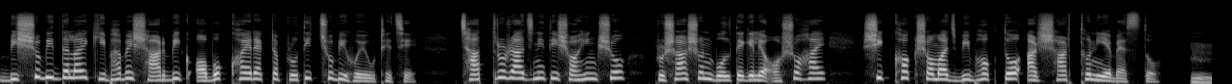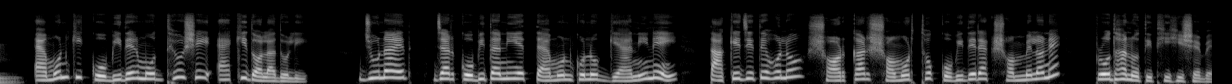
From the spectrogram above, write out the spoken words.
বিশ্ববিদ্যালয় কীভাবে সার্বিক অবক্ষয়ের একটা প্রতিচ্ছবি হয়ে উঠেছে। ছাত্র রাজনীতি সহিংস প্রশাসন বলতে গেলে অসহায় শিক্ষক সমাজ বিভক্ত আর স্বার্থ নিয়ে ব্যস্ত। এমনকি কবিদের মধ্যেও সেই একই দলাদলি। জুনায়েদ যার কবিতা নিয়ে তেমন কোনো জ্ঞানই নেই তাকে যেতে হল সরকার সমর্থক কবিদের এক সম্মেলনে প্রধান অতিথি হিসেবে।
